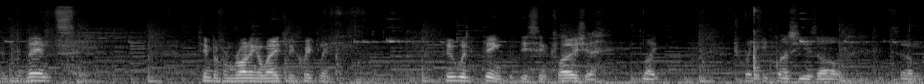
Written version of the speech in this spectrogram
And prevents timber from rotting away too quickly. Who would think that this enclosure is like 20 plus years old? It's um,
